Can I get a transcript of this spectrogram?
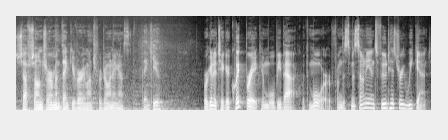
Chef Sean Sherman, thank you very much for joining us. Thank you. We're going to take a quick break and we'll be back with more from the Smithsonian's Food History Weekend.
